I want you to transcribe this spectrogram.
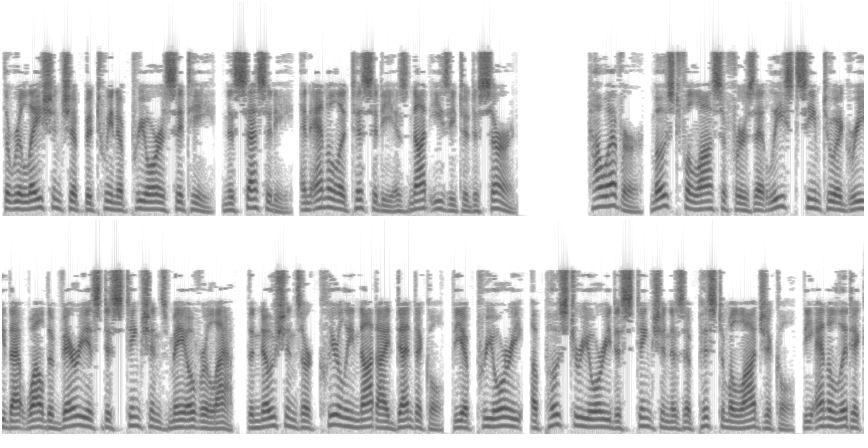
the relationship between a prioricity, necessity, and analyticity is not easy to discern. However, most philosophers at least seem to agree that while the various distinctions may overlap, the notions are clearly not identical. The a priori, a posteriori distinction is epistemological, the analytic,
